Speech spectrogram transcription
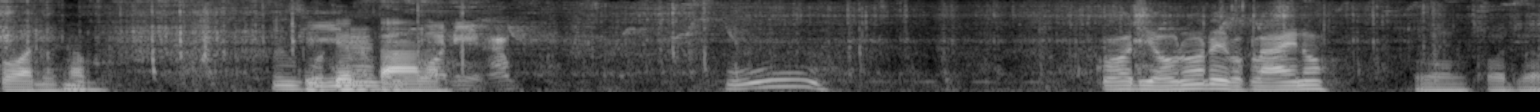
ก่อนนี่ครับเพิ่งสิผลเต็มงานตาเลยโอ้กอเดียวเนาะได้บักหลายเนาะงานก่อเดียว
